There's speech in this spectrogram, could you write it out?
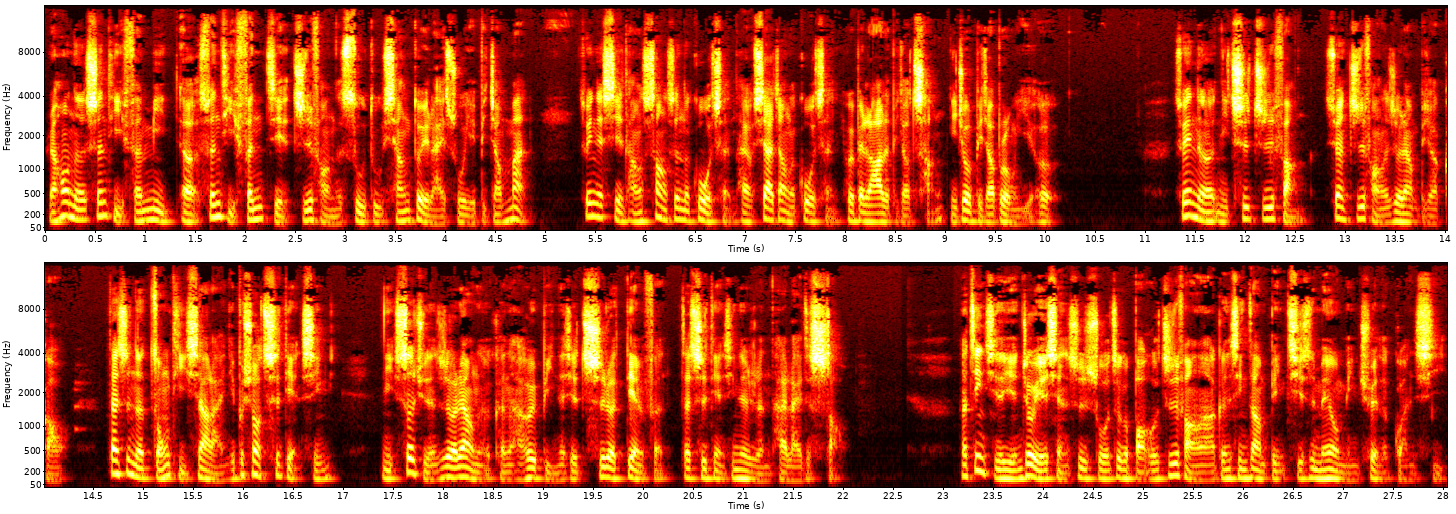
然后呢，身体分泌呃，身体分解脂肪的速度相对来说也比较慢，所以你的血糖上升的过程还有下降的过程会被拉的比较长，你就比较不容易饿。所以呢，你吃脂肪虽然脂肪的热量比较高。但是呢，总体下来，你不需要吃点心，你摄取的热量呢，可能还会比那些吃了淀粉再吃点心的人还来得少。那近期的研究也显示说，这个饱和脂肪啊，跟心脏病其实没有明确的关系。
